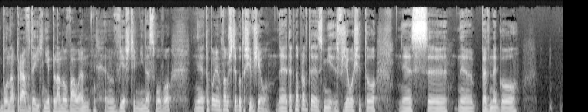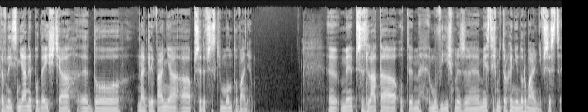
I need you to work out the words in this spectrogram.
bo naprawdę ich nie planowałem, wierzcie mi na słowo. To powiem Wam, z czego to się wzięło. Tak naprawdę wzięło się to z pewnego, pewnej zmiany podejścia do nagrywania, a przede wszystkim montowania. My przez lata o tym mówiliśmy, że my jesteśmy trochę nienormalni wszyscy,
